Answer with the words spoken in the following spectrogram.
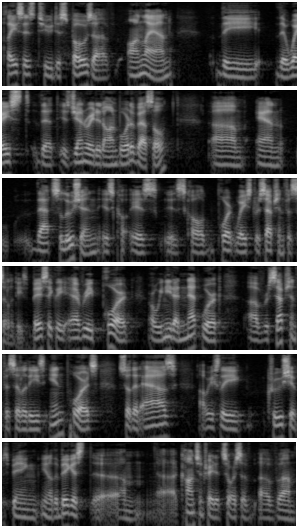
places to dispose of on land the the waste that is generated on board a vessel, um, and that solution is is is called port waste reception facilities. Basically, every port, or we need a network of reception facilities in ports, so that as obviously cruise ships being you know the biggest uh, um, uh, concentrated source of of, um,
